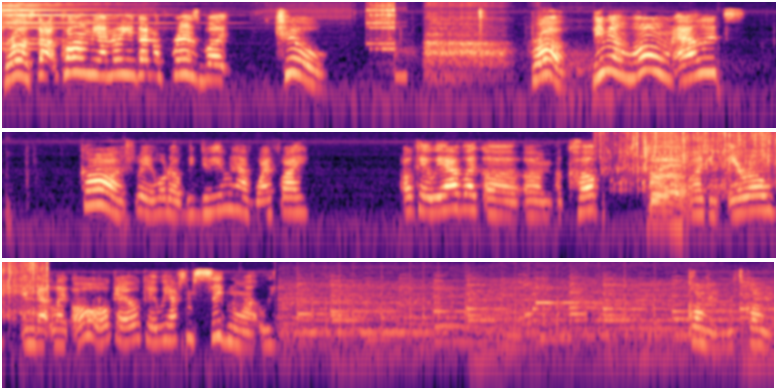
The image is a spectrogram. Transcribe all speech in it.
Bro, stop calling me. I know you ain't got no friends, but chill. Bro, leave me alone, Alex. Gosh, wait, hold up. We do even have Wi-Fi? Okay, we have like a um a cup, Bruh. like an arrow, and that like oh okay okay we have some signal at least. Call him. Let's call him.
